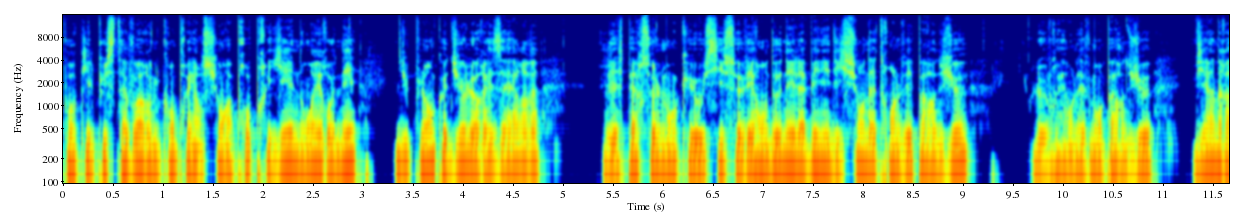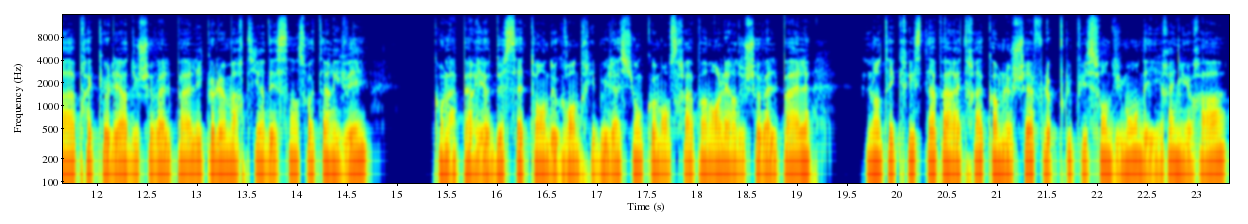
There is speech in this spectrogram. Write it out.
pour qu'ils puissent avoir une compréhension appropriée, non erronée, du plan que Dieu leur réserve. J'espère seulement qu'eux aussi se verront donner la bénédiction d'être enlevés par Dieu. Le vrai enlèvement par Dieu viendra après que l'ère du cheval pâle et que le martyr des saints soit arrivé. Quand la période de sept ans de grande tribulation commencera pendant l'ère du cheval pâle, l'Antéchrist apparaîtra comme le chef le plus puissant du monde et y régnera.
